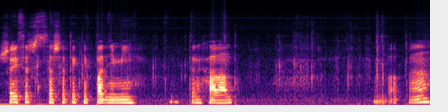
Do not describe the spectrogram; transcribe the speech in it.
600 saszetek nie wpadnie mi ten Haland. Mbappe.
